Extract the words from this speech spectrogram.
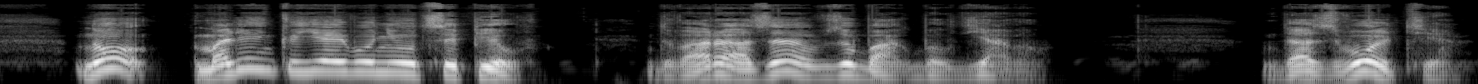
— Ну, маленько я его не уцепил, Два раза в зубах был дьявол. «Дозвольте», —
